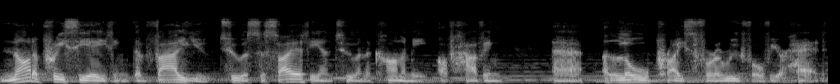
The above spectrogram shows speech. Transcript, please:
not appreciating the value to a society and to an economy of having uh, a low price for a roof over your head.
